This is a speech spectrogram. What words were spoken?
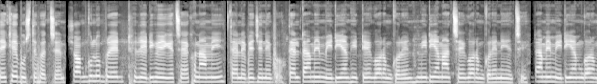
দেখে বুঝতে পারছেন। সবগুলো ব্রেড রেডি হয়ে গেছে, এখন আমি তেলে ভেজে নেব। তেলটা আমি মিডিয়াম হিটে গরম করে, মিডিয়াম আছে গরম করে নিয়েছি। এটা আমি মিডিয়াম গরম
